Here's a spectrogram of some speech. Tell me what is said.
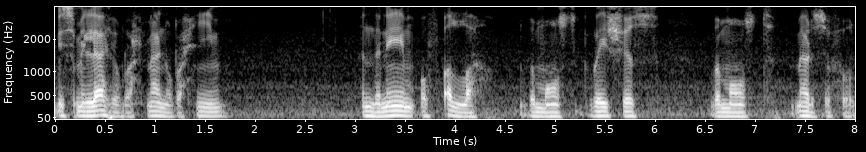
Bismillahir Rahmanir Rahim. In the name of Allah, the most gracious, the most merciful.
